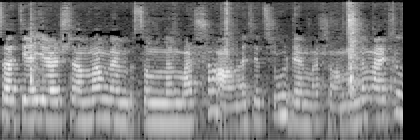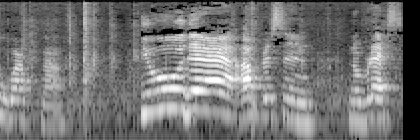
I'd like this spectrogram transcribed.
så att jag gör samma med, som med marsan. Att jag tror det är marsan, men den verkar oöppnad. Jo, det är apelsin noblesse.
